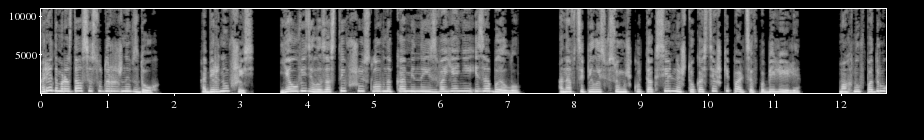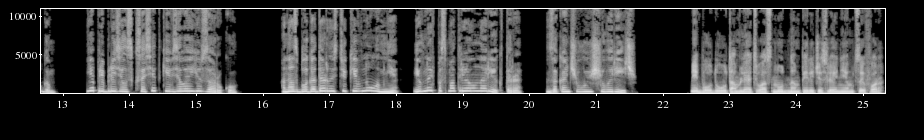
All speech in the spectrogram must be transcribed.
Рядом раздался судорожный вздох. Обернувшись, я увидела застывшую, словно каменное изваяние Изабеллу. Она вцепилась в сумочку так сильно, что костяшки пальцев побелели. Махнув подругам, я приблизилась к соседке и взяла ее за руку. Она с благодарностью кивнула мне и вновь посмотрела на ректора, заканчивающего речь. «Не буду утомлять вас нудным перечислением цифр,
